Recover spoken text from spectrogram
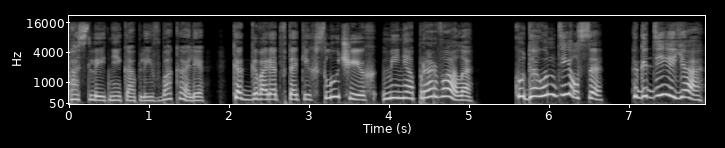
последней каплей в бокале. Как говорят в таких случаях, меня прорвало. Куда он делся? Где я?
